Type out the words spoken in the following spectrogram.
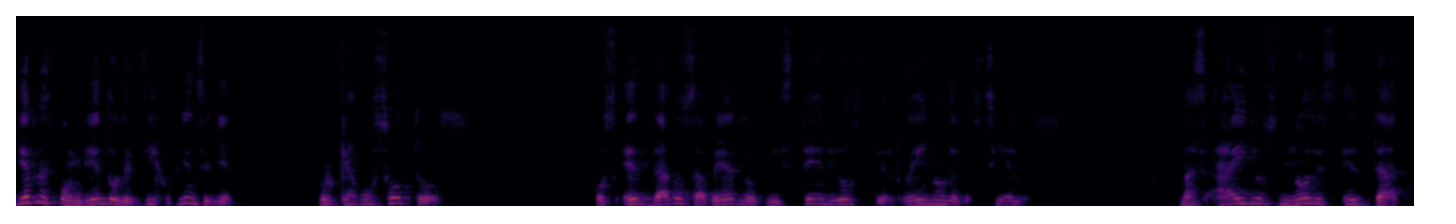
Y él respondiendo les dijo, fíjense bien, porque a vosotros, os es dado saber los misterios del reino de los cielos, mas a ellos no les es dado.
